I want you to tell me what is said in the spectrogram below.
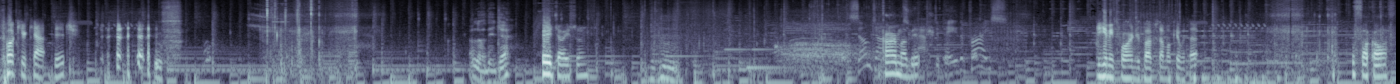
Fuck your cat, bitch. Ouf. Hello, DJ. Hey, Tyson. Sometimes Karma, bitch. You give me 400 bucks, I'm okay with that. Fuck off.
